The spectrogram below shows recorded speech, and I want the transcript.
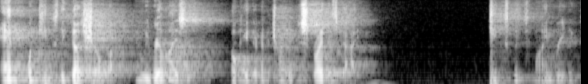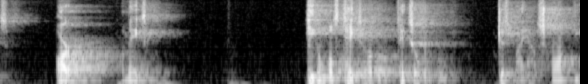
And when Kingsley does show up, and we realize, okay, they're going to try to destroy this guy, Kingsley's line readings are amazing. He almost takes over, takes over the movie just by how strong he,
